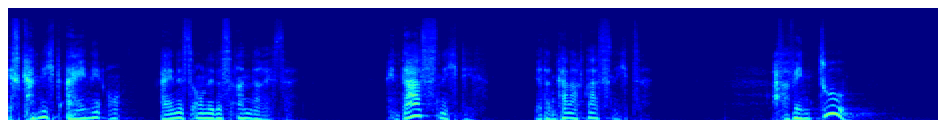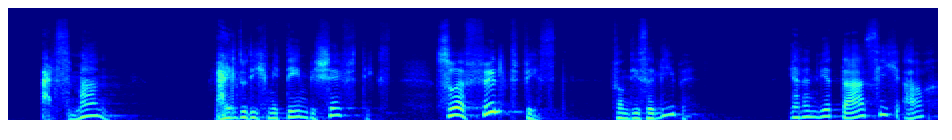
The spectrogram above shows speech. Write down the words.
Es kann nicht eine eines ohne das andere sein. Wenn das nicht ist, ja, dann kann auch das nicht sein. Aber wenn du als Mann, weil du dich mit dem beschäftigst, so erfüllt bist von dieser Liebe, ja, dann wird da sich auch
